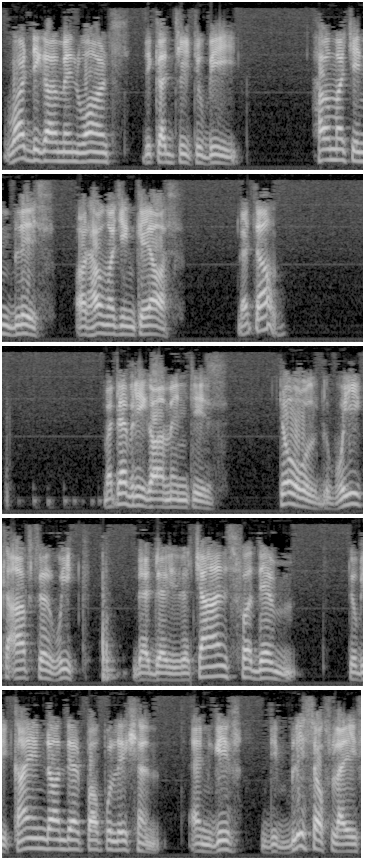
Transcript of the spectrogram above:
What the government wants the country to be. How much in bliss or how much in chaos. That's all. But every government is told week after week that there is a chance for them to be kind on their population and give the bliss of life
